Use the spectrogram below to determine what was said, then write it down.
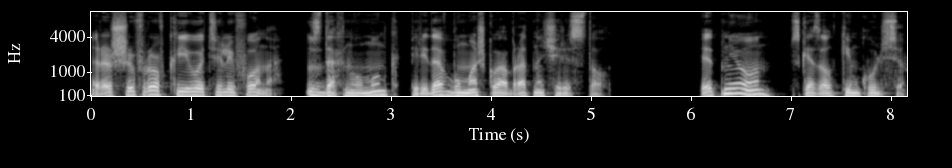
«Расшифровка его телефона», — вздохнул Мунк, передав бумажку обратно через стол. «Это не он», — сказал Ким Кульсю.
